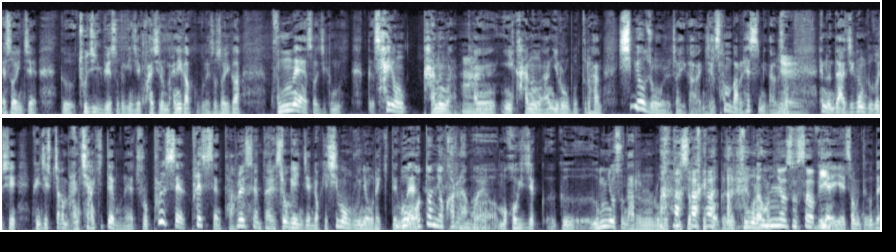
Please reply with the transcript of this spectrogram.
해서 이제 그 조직 위에서도 굉장히 관심을 많이 갖고 그래서 저희가 국내에서 지금 그 사용 가능한 음. 가용이 가능한 이 로봇들을 한 10여 종을 저희가 이제 선발을 했습니다. 그래서 예. 했는데 아직은 그것이 굉장히 숫자가 많지 않기 때문에 주로 프레스 프레스 센터 프레스 센터에서 쪽에 이제 몇 개 시범으로 운영을 했기 뭐 때문에 어떤 역할을 한 거예요? 어, 뭐 거기 이제 그, 그 음료수 나르는 로봇도 있었고요. 그래서 주문하면 음료수 서빙, 예예 서비스 근데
